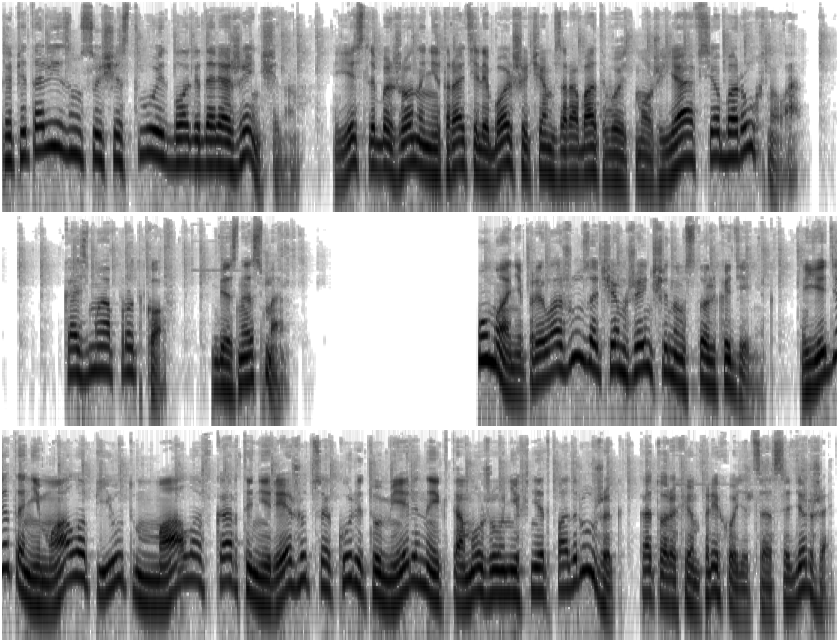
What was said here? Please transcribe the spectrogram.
Капитализм существует благодаря женщинам. Если бы жены не тратили больше, чем зарабатывают мужья, все бы рухнуло. Козьма Прутков, бизнесмен. Ума не приложу, зачем женщинам столько денег. Едят они мало, пьют мало, в карты не режутся, курят умеренно, и к тому же у них нет подружек, которых им приходится содержать.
